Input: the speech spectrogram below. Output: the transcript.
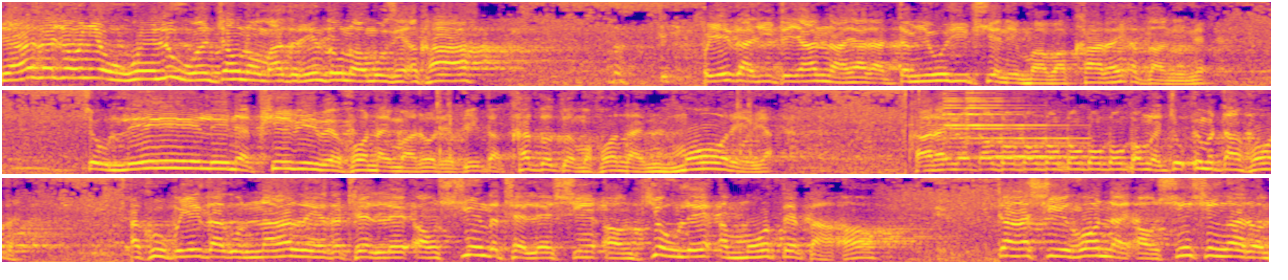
ရာဇဂုံညဝေလူဝန်ကျောင်းတော်မှာသတင်းသုံးတော်မူစဉ်အခါပရိသတ်ကြီးတရားနာရတာတမျိုးကြီးဖြစ်နေမှာပါခါတိုင်းအတန်နေနဲ့ကျုပ်လေးလေးနဲ့ဖြည်းဖြည်းပဲဟောနိုင်မှာတော့တယ်ပရိသတ်ခတ်သွက်သွက်မဟောနိုင်ဘူးမောတယ်ဗျခါတိုင်းတော့တောက်တောက်တောက်တောက်တောက်တောက်တောက်နဲ့ကျုပ်အင်မတန်ဟောတာ အခုပရိသတ်ကိုနားလေတဲ့ထက်လဲအောင်ရှင်းတဲ့ထက်လဲရှင်းအောင်ကြုတ်လဲအမောသက်တာအောင်တာရှိဟောနိုင်အောင်ရှင်းရှင်းကတော့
